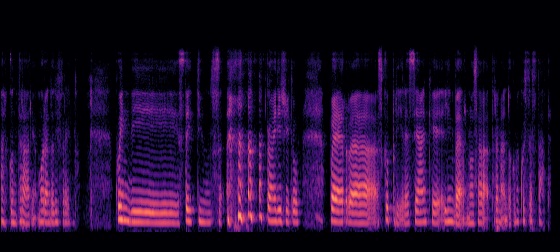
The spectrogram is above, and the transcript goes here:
Al contrario, morendo di freddo. Quindi stay tuned, come dici tu, per eh, scoprire se anche l'inverno sarà tremendo come quest'estate.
